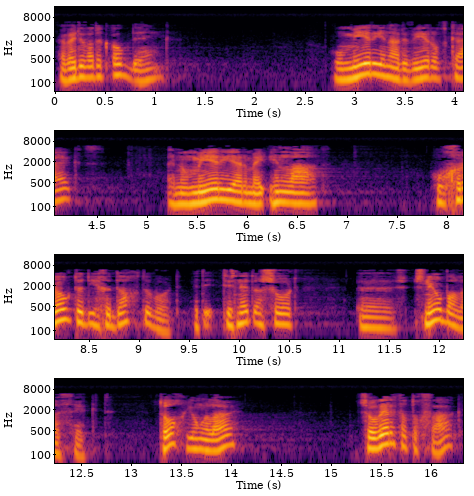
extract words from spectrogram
En weet u wat ik ook denk? Hoe meer je naar de wereld kijkt en hoe meer je ermee inlaat, hoe groter die gedachte wordt. Het, het is net een soort uh, sneeuwbaleffect. Toch, jongelui? Zo werkt dat toch vaak?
